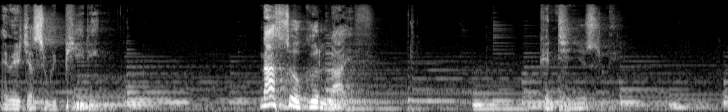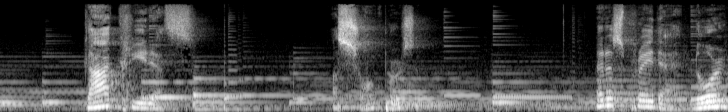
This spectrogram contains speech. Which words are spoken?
And we're just repeating not so good life continuously. God created us a strong person. Let us pray that, Lord,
